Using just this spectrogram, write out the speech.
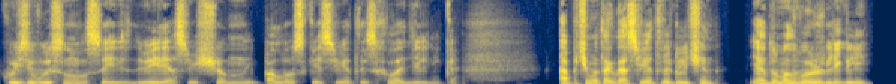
Кузя высунулся из двери, освещенной полоской света из холодильника. — А почему тогда свет выключен? Я думал, вы уже легли.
